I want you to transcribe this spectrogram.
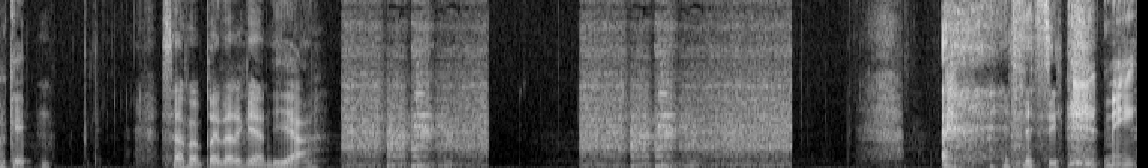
Okay. So I'm gonna play that again. Yeah. This- Me.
